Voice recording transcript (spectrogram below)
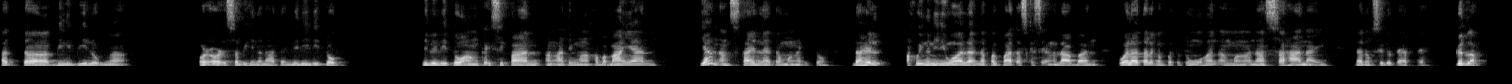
at uh, binibilog nga, or, or sabihin na natin, nililito. Nililito ang kaisipan, ang ating mga kababayan. Yan ang style na itong mga ito. Dahil ako'y naniniwala na pagpatas kasi ang laban, wala talagang patutunguhan ang mga nasa hanay na itong si Duterte. Good luck!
